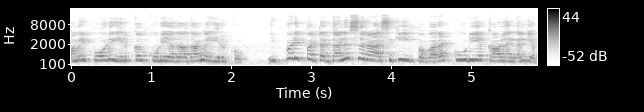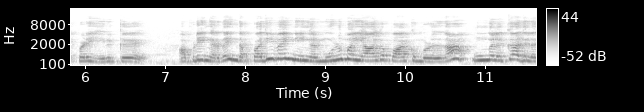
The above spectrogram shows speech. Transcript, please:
அமைப்போடு இருக்கக்கூடியதாக தாங்க இருக்கும். இப்படிப்பட்ட தனுசு ராசிக்கு இப்போ வரக்கூடிய காலங்கள் எப்படி இருக்குது அப்படிங்கிறத இந்த பதிவை நீங்கள் முழுமையாக பார்க்கும் பொழுது தான் உங்களுக்கு அதில்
